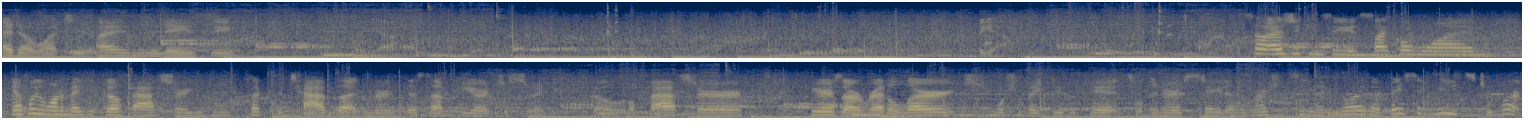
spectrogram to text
I don't want to. I am lazy. But yeah. So as you can see, it's cycle one. If we want to make it go faster, you can click the tab button or this up here just to make it go a little faster. Here's our red alert, which will make duplicants will enter a state of emergency and ignore their basic needs to work.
